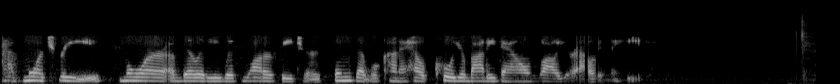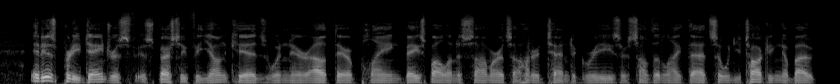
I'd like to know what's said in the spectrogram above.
have more trees, more ability with water features, things that will kind of help cool your body down while you're out in the heat. It is pretty dangerous, especially for young kids when they're out there playing baseball in the summer. It's 110 degrees or something like that. So when you're talking about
